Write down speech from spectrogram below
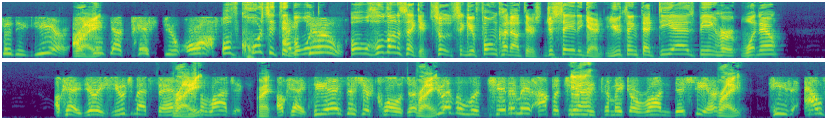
for the year. Right. I think that pissed you off. Well, of course it did. I but what? do. Oh, well, hold on a second. So, so your phone cut out there. Just say it again. You think that Diaz being hurt? What now? Okay, you're a huge Mets fan. Right. Here's the logic. Right. Okay, Diaz is your closer. Right. You have a legitimate opportunity to make a run this year. Right. He's out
